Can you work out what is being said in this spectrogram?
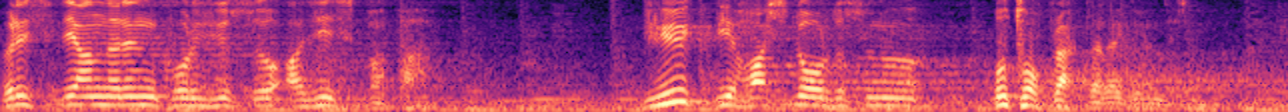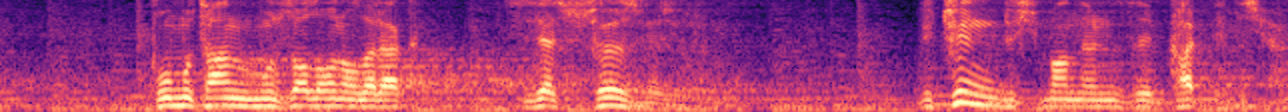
Hristiyanların koruyucusu Aziz Papa, büyük bir Haçlı ordusunu bu topraklara gönderin. Komutan Muzalon olarak size söz veriyorum. Bütün düşmanlarınızı katledeceğim.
